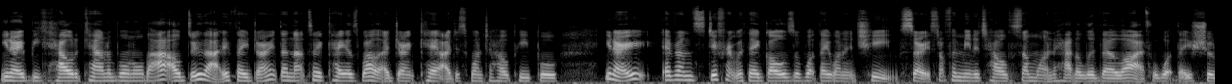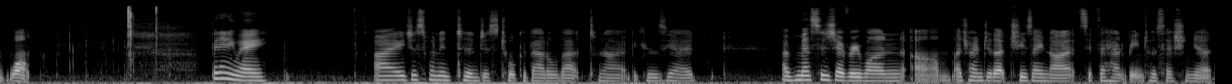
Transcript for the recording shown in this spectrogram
you know, be held accountable and all that, I'll do that. If they don't, then that's okay as well. I don't care. I just want to help people. You know, everyone's different with their goals of what they want to achieve. So it's not for me to tell someone how to live their life or what they should want. But anyway, I just wanted to just talk about all that tonight because yeah, I've messaged everyone. Um, I try and do that Tuesday nights if they hadn't been to a session yet,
